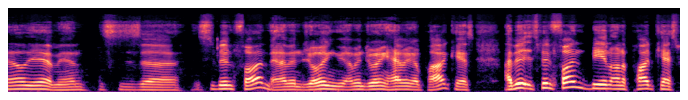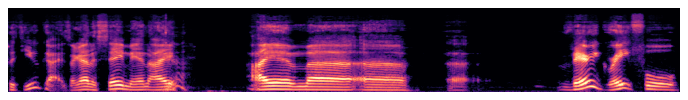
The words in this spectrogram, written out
Hell yeah, man! This is uh, this has been fun, man. I'm enjoying. I'm enjoying having a podcast. I've been. It's been fun being on a podcast with you guys. I got to say, man. I, Yeah. I am uh, uh, uh, very grateful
